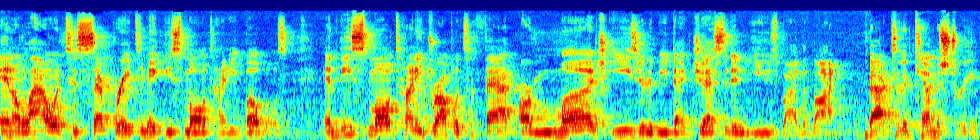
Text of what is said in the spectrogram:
and allow it to separate to make these small, tiny bubbles. And these small, tiny droplets of fat are much easier to be digested and used by the body. Back to the chemistry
